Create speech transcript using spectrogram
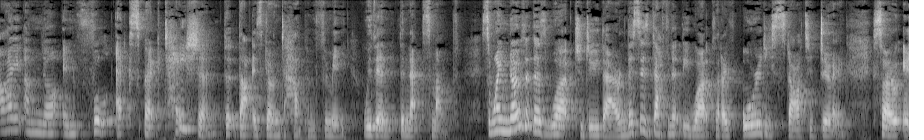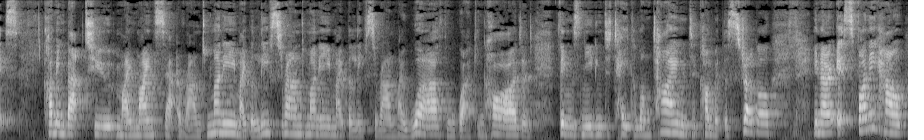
I am not in full expectation that that is going to happen for me within the next month. So I know that there's work to do there, and this is definitely work that I've already started doing. So it's coming back to my mindset around money, my beliefs around money, my beliefs around my worth and working hard and things needing to take a long time and to come with the struggle. You know, it's funny how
